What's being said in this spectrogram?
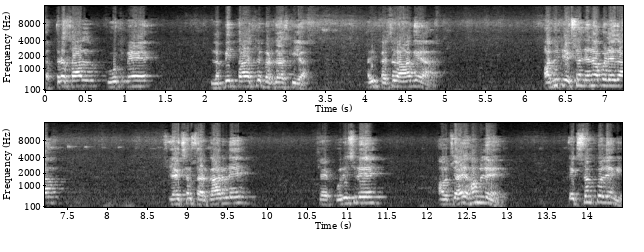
सत्रह साल कोर्ट में लंबित था, इसलिए बर्दाश्त किया। अभी फैसला आ गया। अभी तो लेना पड़ेगा। चाहे एक्शन सरकार ले चाहे पुलिस ले और चाहे हम लें एक्शन को लेंगे।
